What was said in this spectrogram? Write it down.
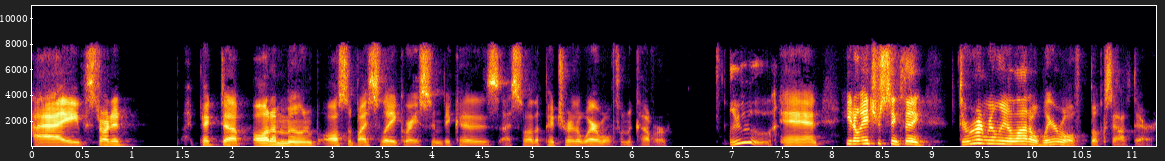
I started, I picked up Autumn Moon, also by Slade Grayson, because I saw the picture of the werewolf on the cover. Ooh. And, you know, interesting thing, there aren't really a lot of werewolf books out there.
